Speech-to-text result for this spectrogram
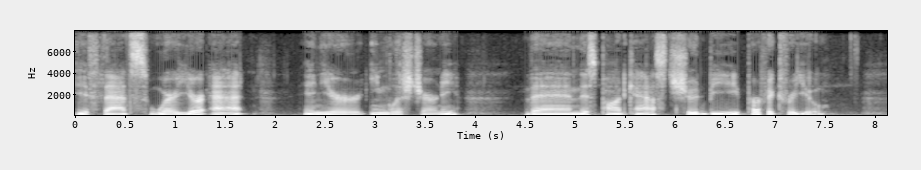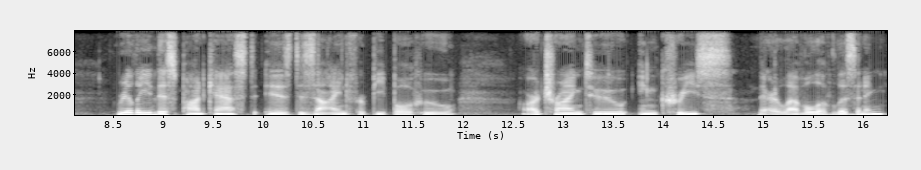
if that's where you're at in your English journey, then this podcast should be perfect for you. Really, this podcast is designed for people who are trying to increase their level of listening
